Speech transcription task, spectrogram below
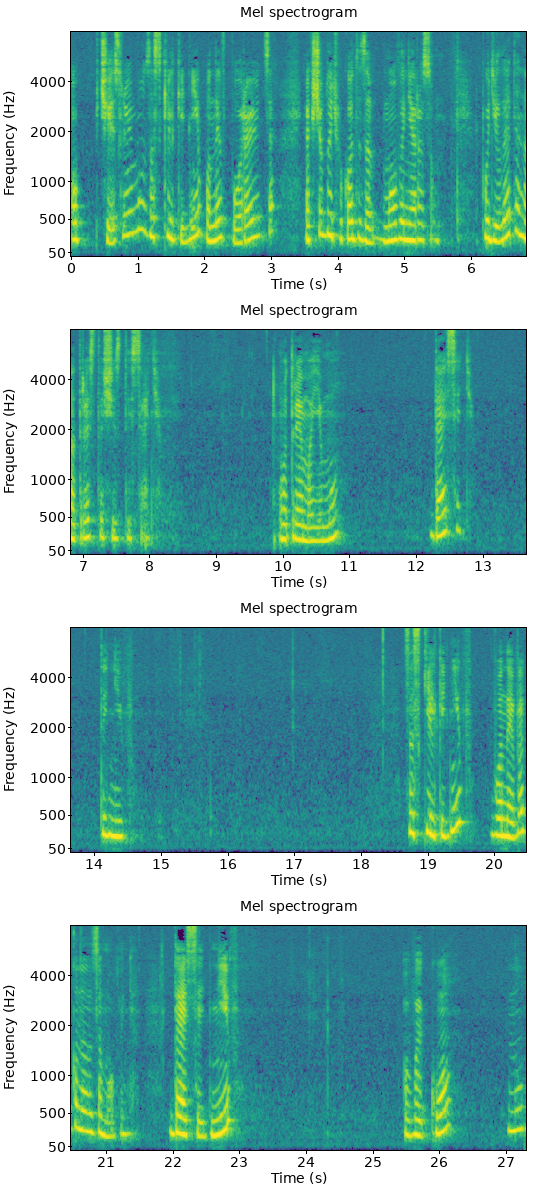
обчислюємо, за скільки днів вони впораються, якщо будуть виконувати замовлення разом. Поділити на 360. Отримаємо 10 днів. За скільки днів вони виконали замовлення? 10 днів виконували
